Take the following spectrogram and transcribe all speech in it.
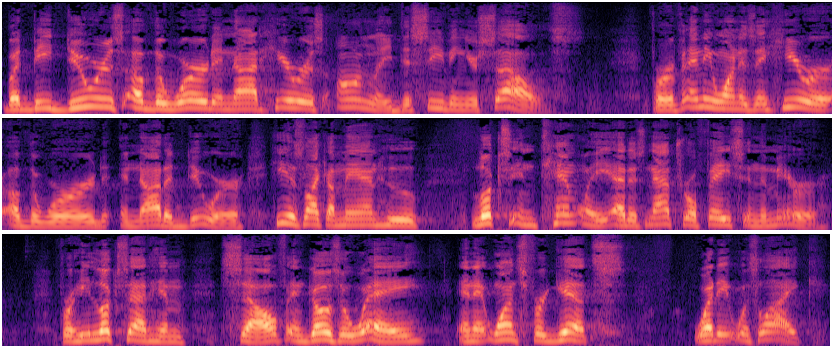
"But be doers of the word and not hearers only, deceiving yourselves. For if anyone is a hearer of the word and not a doer, he is like a man who looks intently at his natural face in the mirror. For he looks at himself and goes away and at once forgets what it was like.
